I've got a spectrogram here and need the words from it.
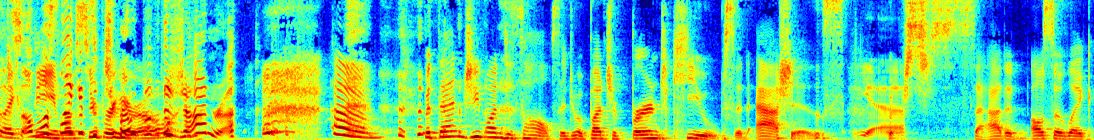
like It's almost theme like of it's a trope superhero. of the genre. um, but then G1 dissolves into a bunch of burned cubes and ashes. Yeah. Which is sad and also like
